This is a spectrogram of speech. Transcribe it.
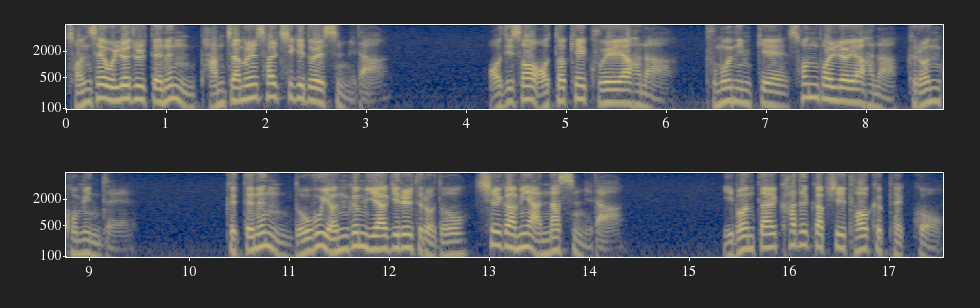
전세 올려줄 때는 밤잠을 설치기도 했습니다. 어디서 어떻게 구해야 하나, 부모님께 손 벌려야 하나 그런 고민들. 그때는 노후연금 이야기를 들어도 실감이 안 났습니다. 이번 달 카드값이 더 급했고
